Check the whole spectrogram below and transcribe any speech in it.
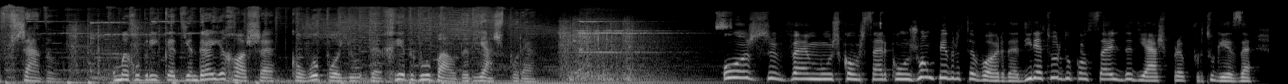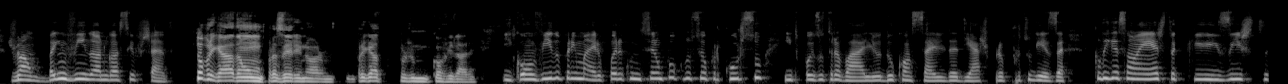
Fechado. Uma rubrica de Andreia Rocha com o apoio da Rede Global da Diaspora. Hoje vamos conversar com João Pedro Taborda, diretor do Conselho da Diaspora Portuguesa. João, bem-vindo ao Negócio Fechado. Muito obrigado, é um prazer enorme. Obrigado por me convidarem. E convido primeiro para conhecer um pouco do seu percurso e depois o trabalho do Conselho da Diáspora Portuguesa. Que ligação é esta que existe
